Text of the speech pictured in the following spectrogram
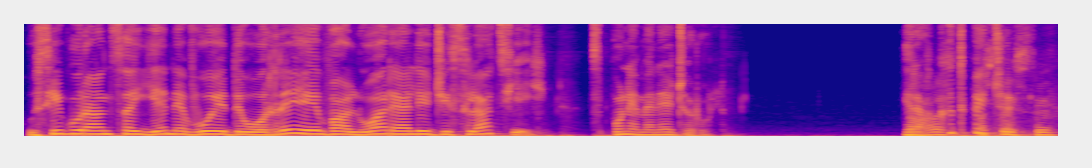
Cu siguranță e nevoie de o reevaluare a legislației, spune managerul. Era da, cât pe ce? Este,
